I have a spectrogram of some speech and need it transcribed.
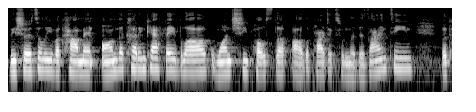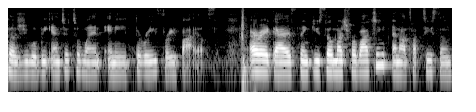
Be sure to leave a comment on the Cutting Cafe blog once she posts up all the projects from the design team because you will be entered to win any three free files. All right, guys, thank you so much for watching, and I'll talk to you soon.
